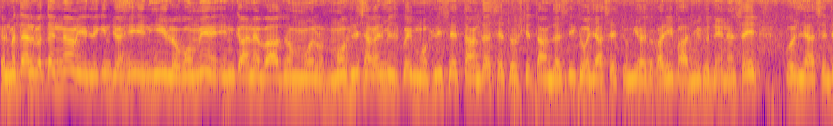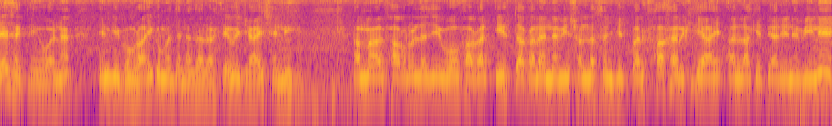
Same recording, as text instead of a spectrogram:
البتہ البتہ نام ہے لیکن جو ہے انہی لوگوں میں ان کا بعض مفلس، اگر میں کوئی مفلس ہے، تاندس ہے، تو اس کے تاندسی کی وجہ سے چونکہ غریب آدمی کو دینا سے اس لحاظ سے دے سکتے ہیں، ورنہ ان کی گمراہی کو مد نظر رکھتے ہوئے جائز نہیں۔ ہے اما الفقر الزی وہ فخر افتقر نبی صلی اللہ علیہ وسلم، جس پر فخر کیا ہے اللہ کے پیارے نبی نے،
